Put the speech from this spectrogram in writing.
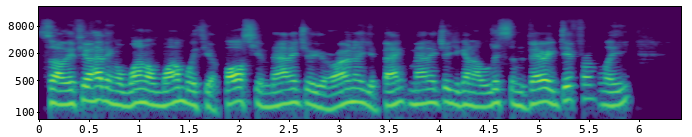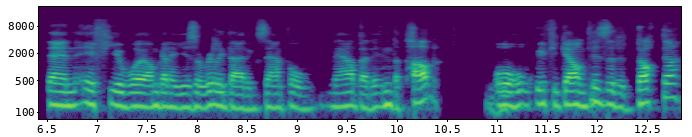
So if you're having a one-on-one with your boss, your manager, your owner, your bank manager, you're going to listen very differently than if you were. I'm going to use a really bad example now, but in the pub or if you go and visit a doctor,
